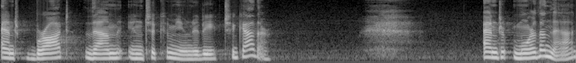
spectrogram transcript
and brought them into community together. And more than that,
